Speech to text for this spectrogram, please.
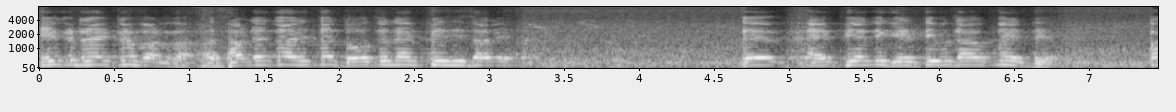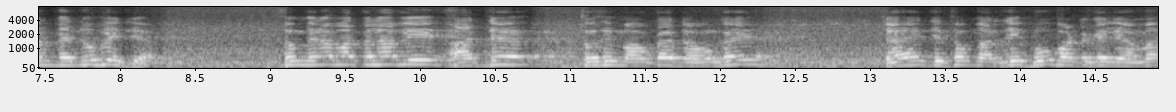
ਇੱਕ ਡਾਇਰੈਕਟਰ ਬਣਦਾ। ਸਾਡੇ ਤਾਂ ਅਜੇ ਤਾਂ ਦੋ ਤਿੰਨ ਐਮਪੀ ਸੀ ਸਾਰੇ। ਤੇ ਐਮਪੀਆਂ ਦੀ ਗਿਣਤੀ ਮੁਤਾਬਕ ਭੇਜਦੇ ਪਰ ਮੈਨੂੰ ਭੇਜਿਆ। ਸੋ ਮੇਰਾ ਮਤਲਬ ਵੀ ਅੱਜ ਤੁਸੀਂ ਮੌਕਾ ਦਿਓਗੇ ਚਾਹੇ ਜਿੱਥੋਂ ਮਰਜ਼ੀ ਖੂਹ ਵੱਟ ਕੇ ਲਿਆਵਾਂ,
